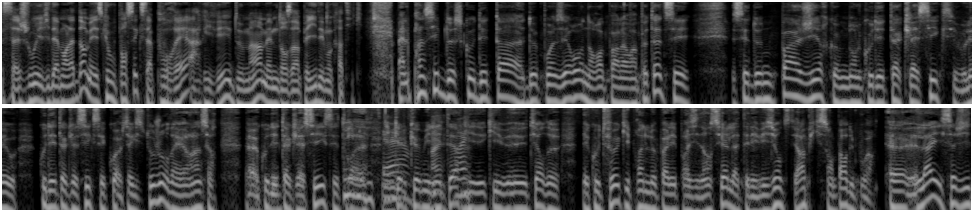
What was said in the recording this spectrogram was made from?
ça joue évidemment là-dedans. Mais est-ce que vous pensez que ça pourrait arriver demain, même dans un pays démocratique? Bah, le principe de ce coup d'État 2.0, on en reparlera peut-être, c'est c'est de ne pas agir comme dans le coup d'État classique, si vous voulez. Ou- Coup d'État classique, c'est quoi? Ça existe toujours d'ailleurs. Hein, certes. Euh, coup d'État classique, c'est quelques militaires Ouais. qui, qui euh, tirent de- des coups de feu, qui prennent le palais présidentiel, la télévision, etc., puis qui s'emparent du pouvoir. Euh, là, il s'agit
